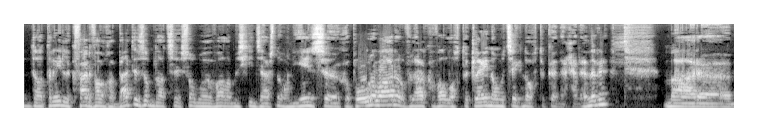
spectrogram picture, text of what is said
dat redelijk ver van gebed is, omdat ze in sommige gevallen misschien zelfs nog niet eens geboren waren, of in elk geval nog te klein om het zich nog te kunnen herinneren. Maar ehm,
